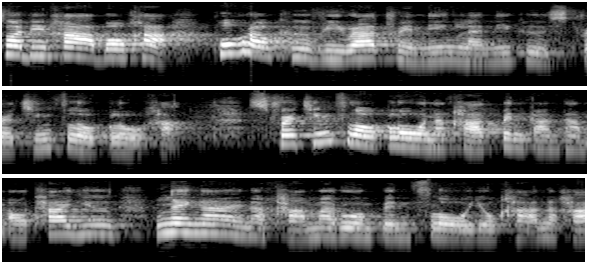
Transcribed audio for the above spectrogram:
สวัสดีค่ะโบค่ะ พวกเราคือ Vira Training และนี่คือ Stretching Flow Glow ค่ะ Stretching Flow Glow นะคะ เป็นการนำเอาท่ายืดง่าย ๆนะคะ มารวมเป็น Flow โยคะนะคะ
